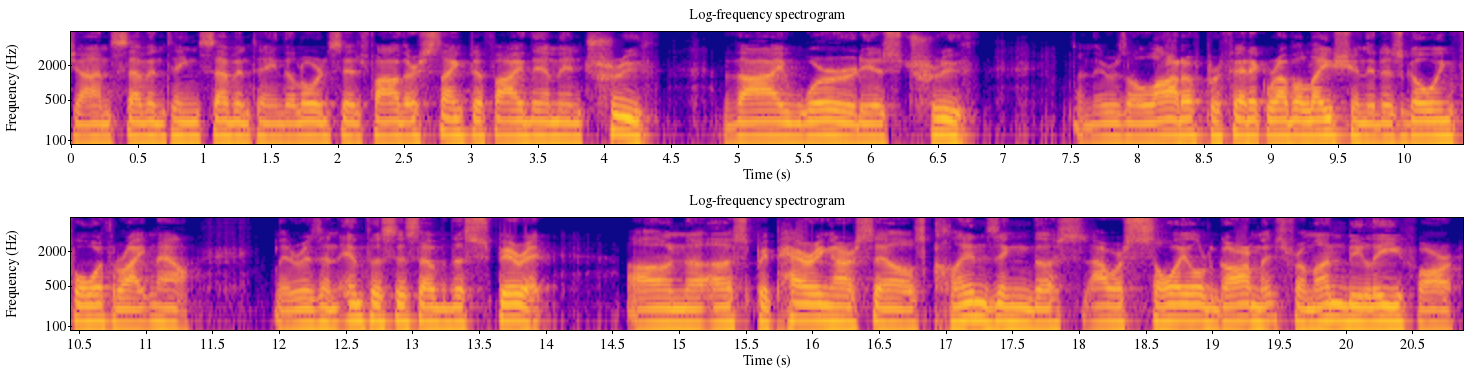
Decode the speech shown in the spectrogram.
John 17, 17, the Lord says, Father, sanctify them in truth. Thy word is truth. And there is a lot of prophetic revelation that is going forth right now. There is an emphasis of the Spirit on uh, us preparing ourselves, cleansing the, our soiled garments from unbelief or,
